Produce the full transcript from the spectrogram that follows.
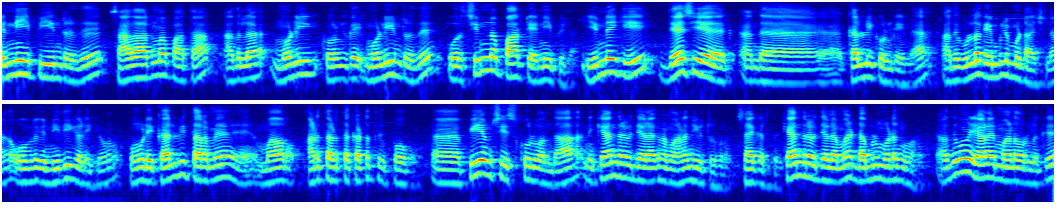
என்இபின்றது சாதாரணமாக பார்த்தா அதில் மொழி கொள்கை மொழின்றது ஒரு சின்ன பார்ட் என்இபியில் இன்னைக்கு தேசிய அந்த கல்விக் கொள்கையில் அது உள்ள இம்ப்ளிமெண்ட் ஆச்சுன்னா உங்களுக்கு நிதி கிடைக்கும். உங்களுடைய கல்வி தரமே மாறும். அடுத்தடுத்த கட்டத்துக்கு போகும். பிஎம்சி ஸ்கூல் வந்தால் நீ கேந்திர வித்யாலயாக்கு நம்ம அலைஞ்சிக்கிட்டு இருக்கிறோம் சேர்க்கறதுக்கு. கேந்திர வித்யாலயமா டபுள் மடங்கு வரும். அதுவும் ஏழை மாணவர்களுக்கு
